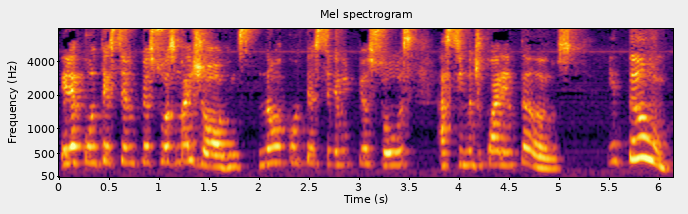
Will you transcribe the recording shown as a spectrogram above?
ele aconteceu em pessoas mais jovens, não aconteceu em pessoas acima de 40 anos. Então,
